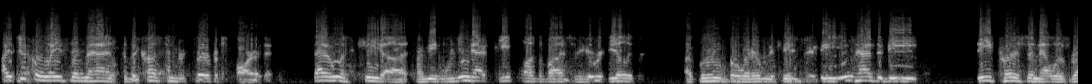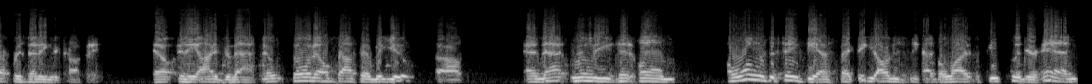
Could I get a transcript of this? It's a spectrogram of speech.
I took away from that the customer service part of it. That was key to us. I mean, when you had people on the bus or you were dealing with a group or whatever the case may be, you had to be the person that was representing the company, you know, in the eyes of that. No, no one else out there but you. Uh, and that really hit home, along with the safety aspect that you obviously had the lives of people in your hand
